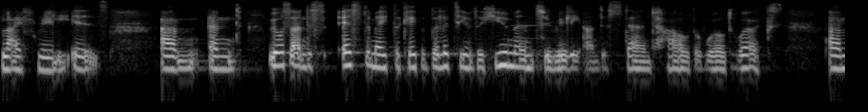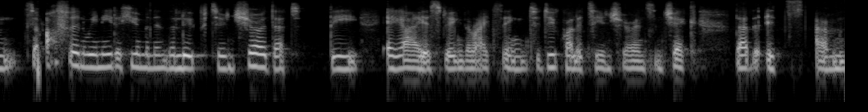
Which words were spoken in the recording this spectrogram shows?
life really is. Um, and we also underestimate the capability of the human to really understand how the world works. Um, so often we need a human in the loop to ensure that the AI is doing the right thing, to do quality assurance and check that it's um,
